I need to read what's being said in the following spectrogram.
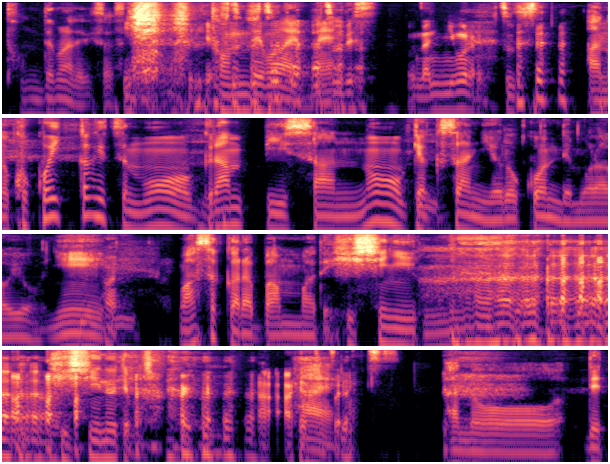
とんでもないできそうですいねとんでもないよね普通です。何にもない、普通です。あの、ここ1ヶ月もグランピーさんのお客さんに喜んでもらうように、はい朝から晩まで必死に、必死に抜いてました。あありがとうございます。あのーで、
